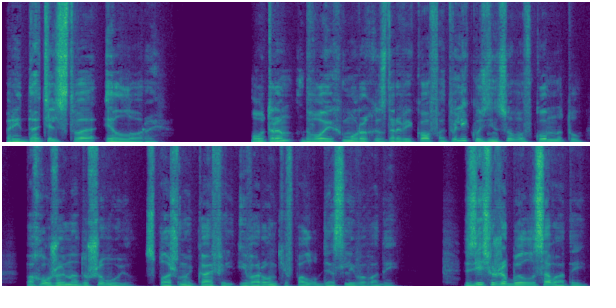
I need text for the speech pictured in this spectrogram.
Предательство Эллоры. Утром двое хмурых здоровяков отвели Кузнецова в комнату, похожую на душевую, сплошной кафель и воронки в полу для слива воды. Здесь уже был лосоватый.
